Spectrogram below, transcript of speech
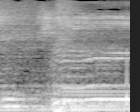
the day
